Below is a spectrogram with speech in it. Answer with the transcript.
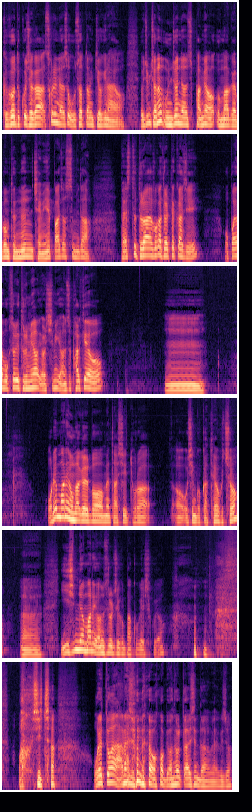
그거 듣고 제가 소리내서 웃었던 기억이 나요. 요즘 저는 운전 연습하며 음악 앨범 듣는 재미에 빠졌습니다. 베스트 드라이버가 될 때까지 오빠의 목소리 들으며 열심히 연습할게요. 음, 오랜만에 음악 앨범에 다시 돌아오신 것 같아요. 그쵸? 예, 20년 만에 연수를 지금 받고 계시고요. 어, 진짜 오랫동안 안 하셨네요. 면허를 따신 다음에. 그죠?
